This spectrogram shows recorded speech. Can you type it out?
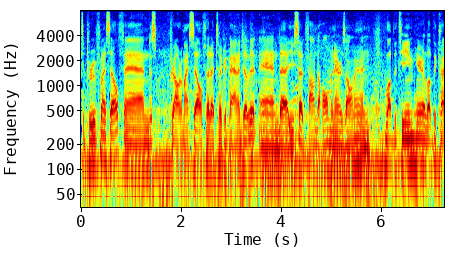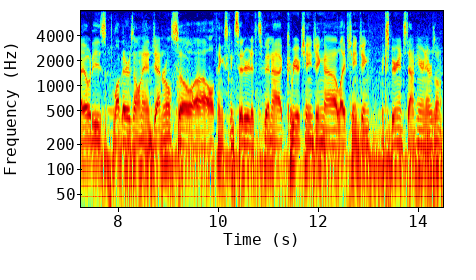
to prove myself, and just proud of myself that I took advantage of it. And uh, you said found a home in Arizona, and love the team here, love the Coyotes, love Arizona in general. So uh, all things considered, it's been a career-changing, uh, life-changing experience down here in Arizona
